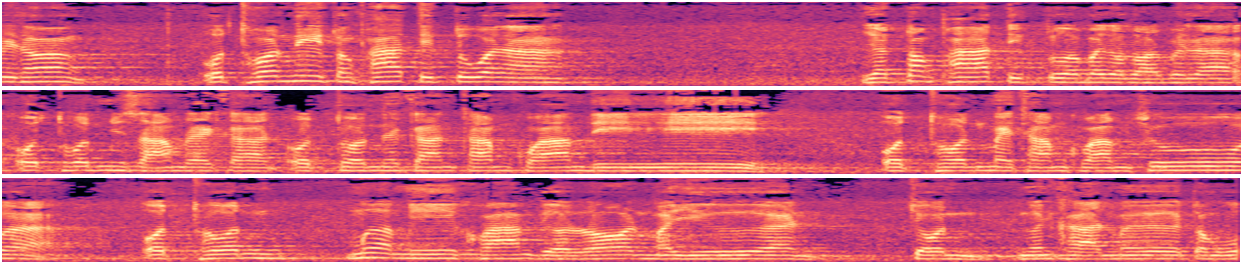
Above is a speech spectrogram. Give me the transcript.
พี่น้อง อดทนนี่ต้องพาติดตัวนะ ย่าต้องพาติดตัวไปตลอดเวลา อดทนมีสามรายการ อดทนในการทำความดี อดทนไม่ทำความชั่ว อดทนเมื่อมีความเดือดร้อนมาเยือน จนเงินขาดมือต้องโว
